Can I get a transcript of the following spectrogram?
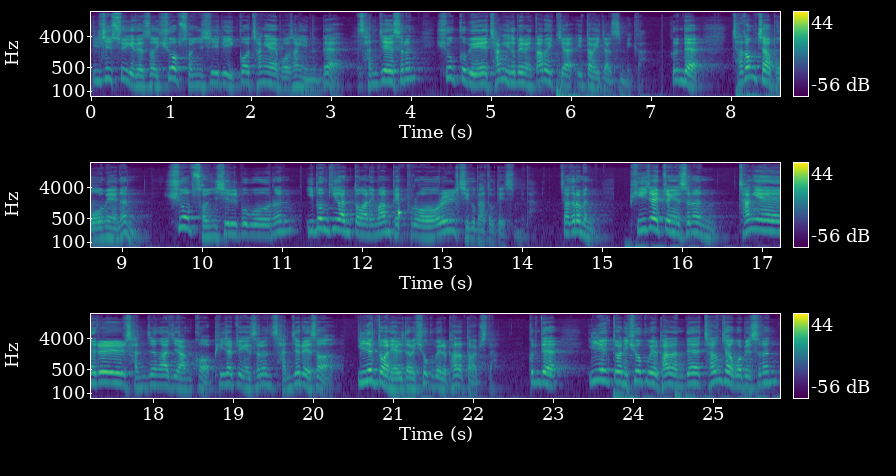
일시 수익에 대해서 휴업 손실이 있고 장애 보상이 있는데 산재에서는 휴업급여 외에 장애급여량이 따로 있지, 있다고 했지 않습니까? 그런데 자동차 보험에는 휴업 손실 부분은 입원 기간 동안에만 100%를 지급하도록 되어 있습니다. 자, 그러면 피의자 입장에서는 장애를 산정하지 않고 피의자 입장에서는 산재를 해서 1년 동안 예를 들어 휴업급여를 받았다고 합시다. 그런데 1년 동안 휴업급여를 받았는데 자동차 법에서는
